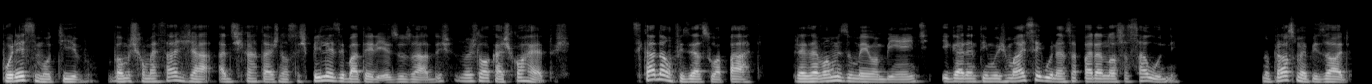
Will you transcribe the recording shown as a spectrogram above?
Por esse motivo, vamos começar já a descartar as nossas pilhas e baterias usadas nos locais corretos. Se cada um fizer a sua parte, preservamos o meio ambiente e garantimos mais segurança para a nossa saúde. No próximo episódio,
